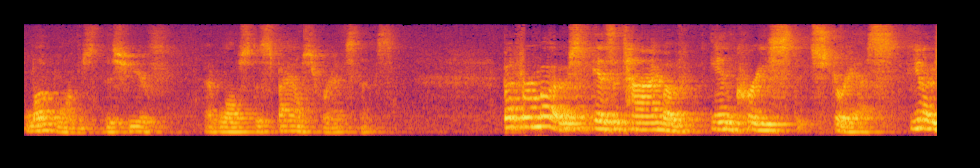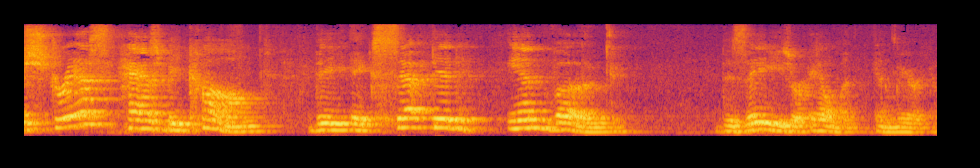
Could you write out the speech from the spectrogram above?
loved ones this year, have lost a spouse, for instance. But for most, it's a time of increased stress. You know, stress has become the accepted, in vogue disease or ailment in America.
